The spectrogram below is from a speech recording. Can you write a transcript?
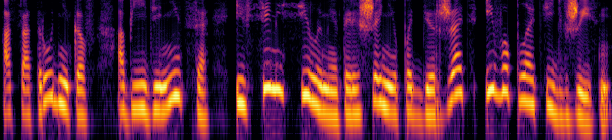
а сотрудников объединиться и всеми силами это решение поддержать и воплотить в жизнь.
